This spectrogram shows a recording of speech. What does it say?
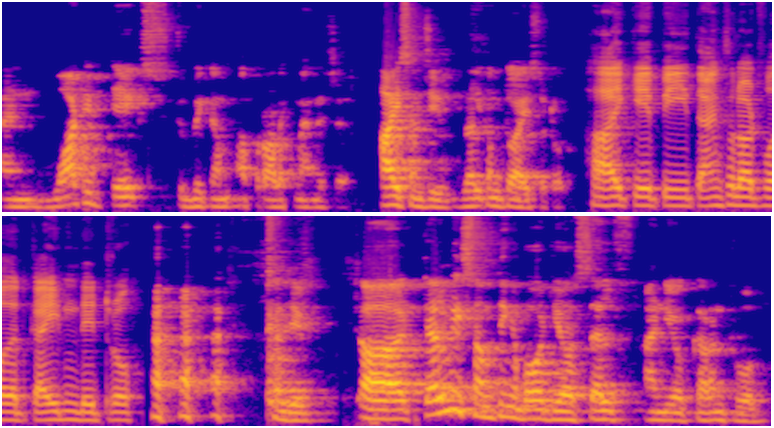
and what it takes to become a product manager. Hi, Sanjeev. Welcome to Isotope. Hi, KP. Thanks a lot for that kind intro. Sanjeev, uh, tell me something about yourself and your current role.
